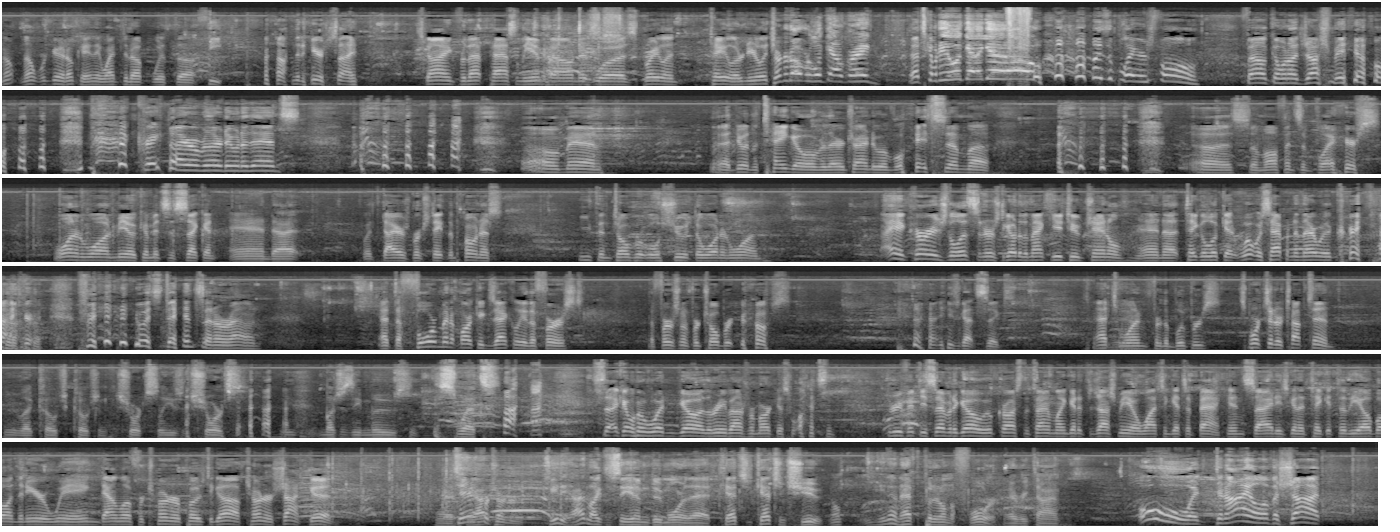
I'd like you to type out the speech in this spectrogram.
No, no, we're good. Okay, they wiped it up with uh, feet on the near side. Skying for that pass on the inbound. It was Braylon Taylor. Nearly turned it over. Look out, Greg. That's coming to you. Look at it again. Oh! As the players fall. Foul coming on Josh Mayo. Greg are over there doing a dance. oh, man. Uh, doing the tango over there, trying to avoid some uh, uh, some offensive players. One and one. Mio commits the second, and uh, with Dyersburg State the bonus, Ethan Tolbert will shoot the one and one. I encourage the listeners to go to the Mac YouTube channel and uh, take a look at what was happening there with Greg Heyer. he was dancing around. At the four minute mark exactly of the first, the first one for Tolbert goes. He's got six. That's one for the bloopers. Sports Center top 10. You let coach coach in short sleeves and shorts. He- much as he moves, he sweats. Second one wouldn't go. The rebound for Marcus Watson. 3.57 to go. He'll cross the timeline, get it to Josh Mio. Watson gets it back. Inside, he's going to take it to the elbow on the near wing. Down low for Turner, posting up. Turner shot good. Yeah, see, 10 I- for Turner. He- I'd like to see him do more of that. Catch, catch and shoot. Don't, he doesn't have to put it on the floor every time. Oh, a denial of a shot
